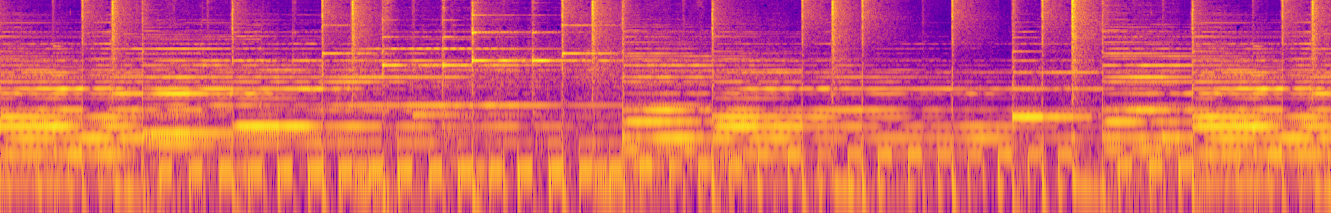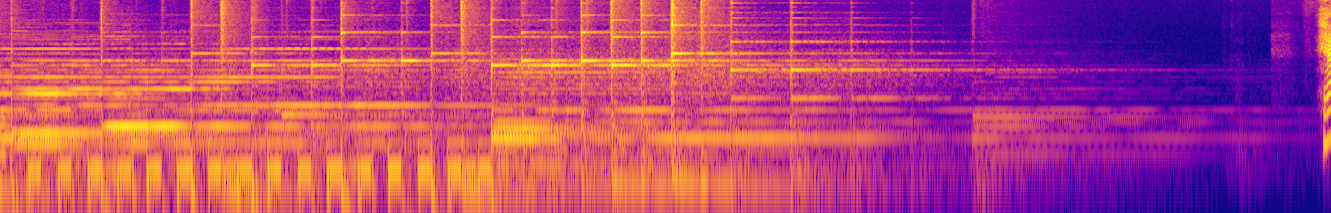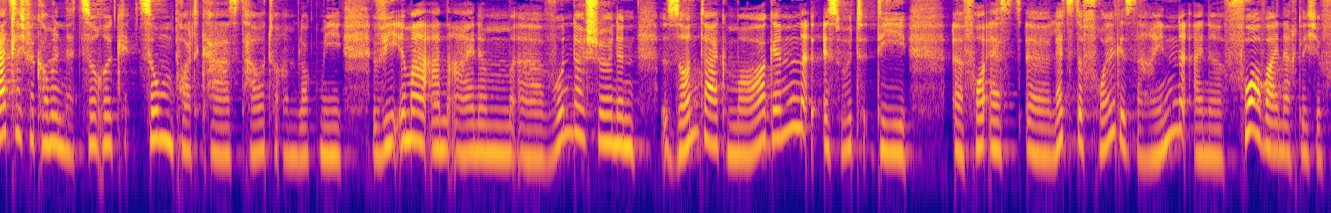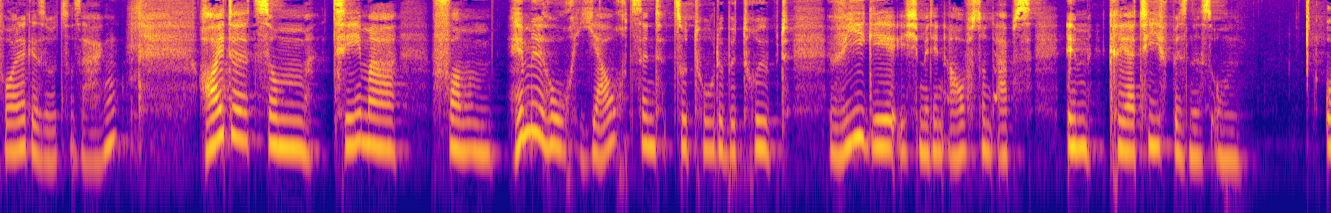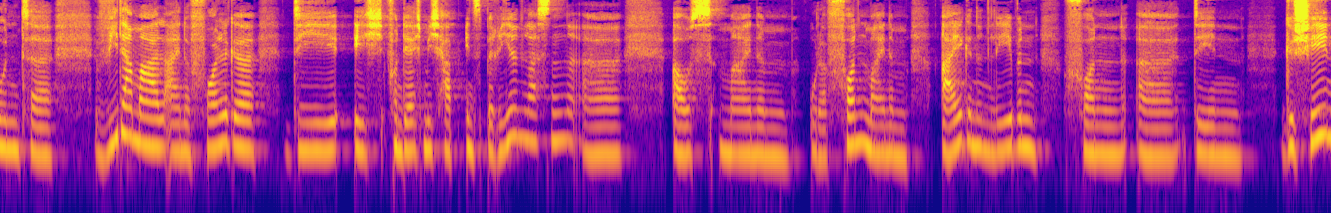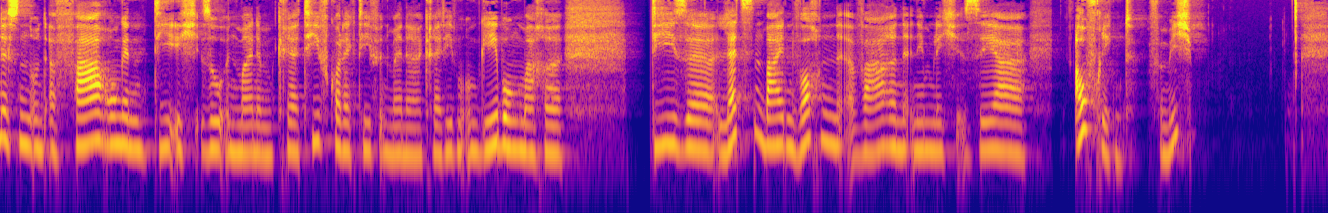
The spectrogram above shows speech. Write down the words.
Herzlich willkommen zurück zum Podcast How to Unblock Me. Wie immer an einem äh, wunderschönen Sonntagmorgen. Es wird die äh, vorerst äh, letzte Folge sein, eine vorweihnachtliche Folge sozusagen. Heute zum Thema vom Himmel hoch jauchzend zu Tode betrübt. Wie gehe ich mit den Aufs und Abs im Kreativbusiness um? Und äh, wieder mal eine Folge, die ich, von der ich mich habe inspirieren lassen äh, aus meinem oder von meinem eigenen Leben, von äh, den Geschehnissen und Erfahrungen, die ich so in meinem Kreativkollektiv, in meiner kreativen Umgebung mache. Diese letzten beiden Wochen waren nämlich sehr aufregend für mich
